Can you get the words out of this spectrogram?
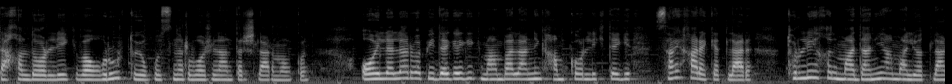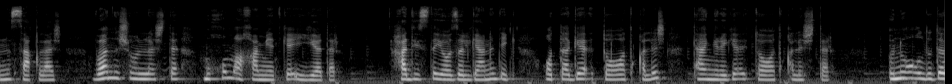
Daxldorlik va g'urur tuyg'usini rivojlantirishlari mumkin. Oilalar va pedagogik manbalarning hamkorlikdagi sa'y harakatlari turli xil madaniy amaliyotlarni saqlash va nishonlashda muhim ahamiyatga egadir. Hadisda yozilganidek otaga itoat qilish tangriga itoat qilishdir. Uni oldida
